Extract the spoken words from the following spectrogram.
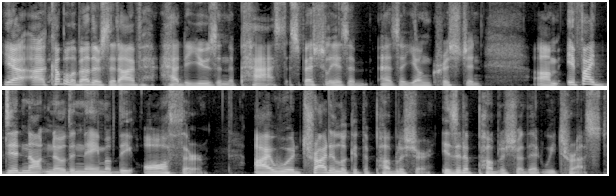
Yeah, a couple of others that I've had to use in the past, especially as a as a young Christian. Um, if I did not know the name of the author, I would try to look at the publisher. Is it a publisher that we trust?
